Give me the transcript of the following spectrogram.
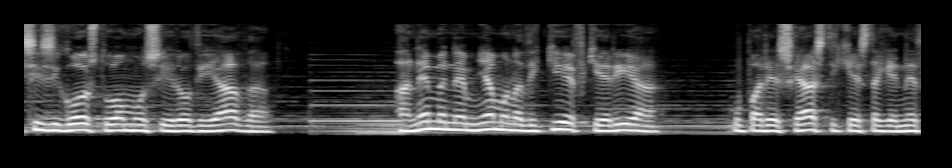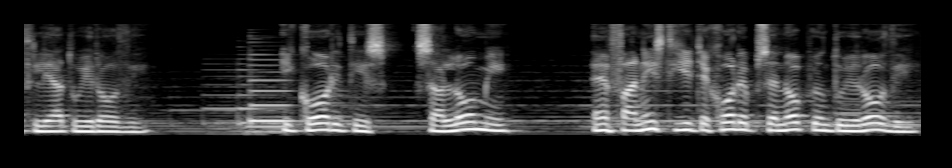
Σύζυγός του όμως η Ροδιάδα ανέμενε μια μοναδική ευκαιρία που παρεσιάστηκε στα γενέθλιά του Ηρώδη. Η κόρη της, Σαλόμη, εμφανίστηκε και χόρεψε ενώπιον του Ηρώδη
